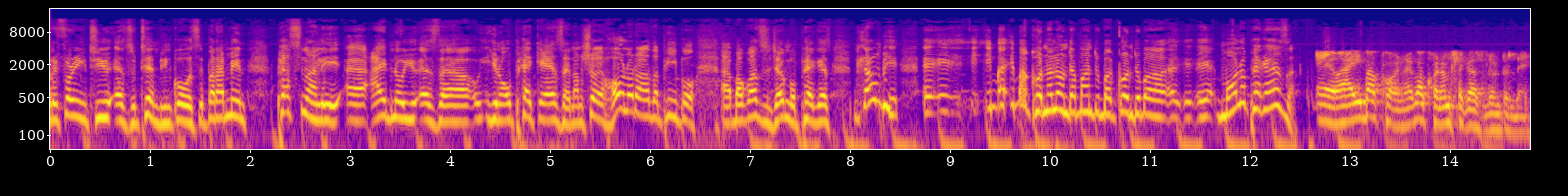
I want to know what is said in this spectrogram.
referring to you as Uthembi Nkosi, but I mean personally uh, I know you as uh, you know Phekeza and I'm sure a whole lot of other people uh, bakwazi njengopekeza. Mhlawumbi eh, eh, iba iba khona loo nto abantu baqonda ba eh, eh, molo Pekeza. ewe hayi iba khona iba khona mhlekazi loo nto leyo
